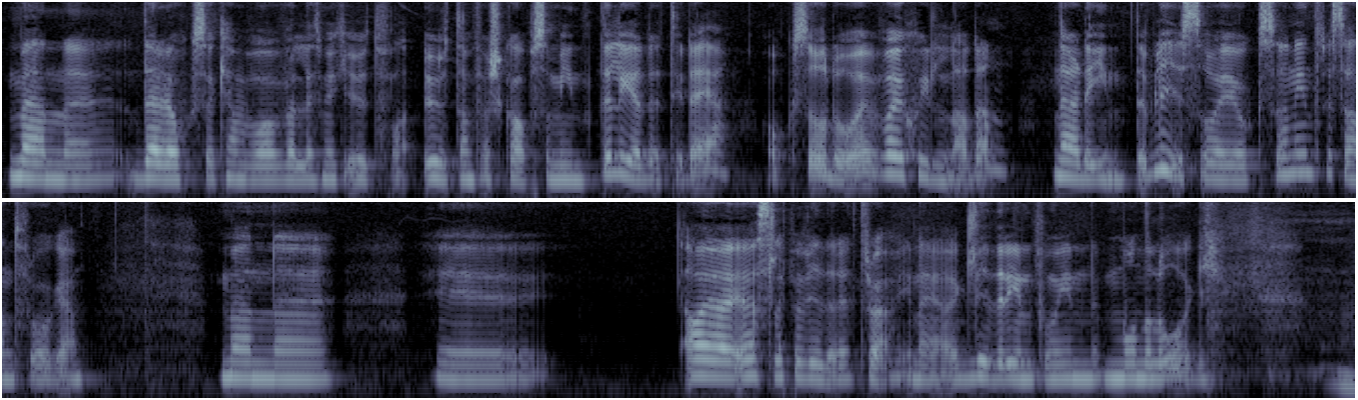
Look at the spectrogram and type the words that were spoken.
Men eh, där det också kan vara väldigt mycket utanförskap som inte leder till det också. Och då är, vad är skillnaden? När det inte blir så är ju också en intressant fråga. Men eh, eh, ja, jag, släpper vidare tror jag innan jag glider in på min monolog. Mm.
